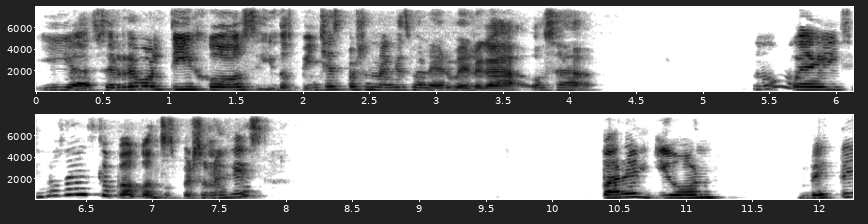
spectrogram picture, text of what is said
y hacer revoltijos y los pinches personajes valer verga. O sea, no, güey, si no sabes qué puedo con tus personajes, para el guion, vete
